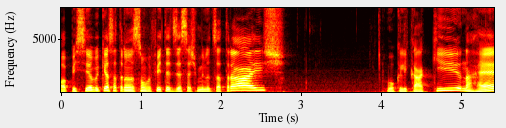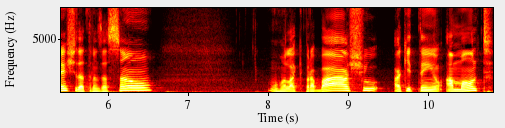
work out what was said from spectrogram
Ó, perceba que essa transação foi feita 17 minutos atrás. Vou clicar aqui na hash da transação. Vamos rolar aqui para baixo. Aqui tem o amount.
